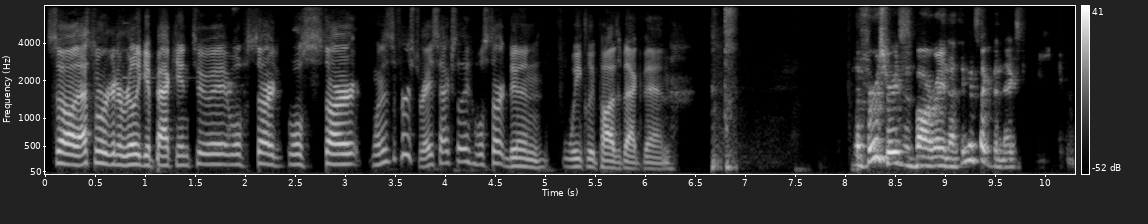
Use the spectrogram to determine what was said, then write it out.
so that's when we're gonna really get back into it we'll start we'll start when is the first race actually we'll start doing weekly pods back then The first race is Bahrain. I think it's like the next week.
